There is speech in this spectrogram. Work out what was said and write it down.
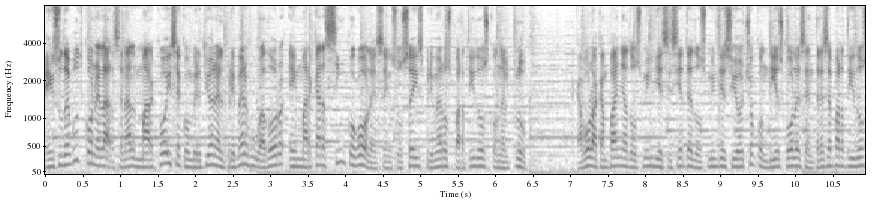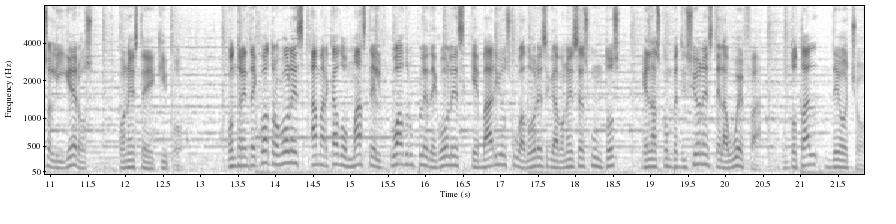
En su debut con el Arsenal marcó y se convirtió en el primer jugador en marcar cinco goles en sus seis primeros partidos con el club. Acabó la campaña 2017-2018 con 10 goles en 13 partidos ligueros con este equipo. Con 34 goles ha marcado más del cuádruple de goles que varios jugadores gaboneses juntos en las competiciones de la UEFA, un total de 8.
